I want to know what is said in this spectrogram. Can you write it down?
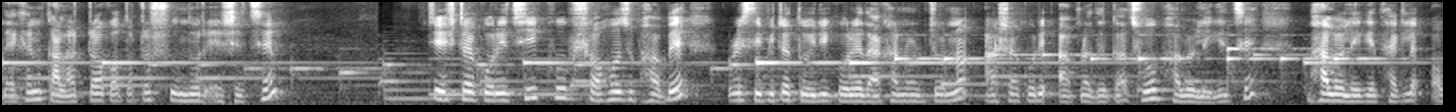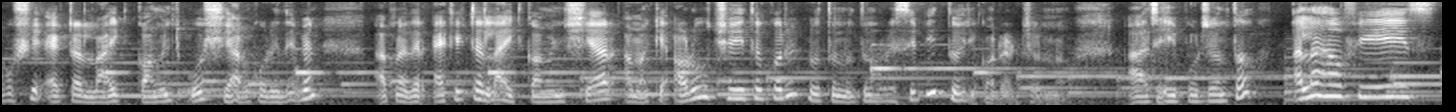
দেখেন কালারটাও কতটা সুন্দর এসেছে। চেষ্টা করেছি খুব সহজভাবে রেসিপিটা তৈরি করে দেখানোর জন্য। আশা করি আপনাদের কাছেও ভালো লেগেছে। ভালো লেগে থাকলে অবশ্যই একটা লাইক, কমেন্ট ও শেয়ার করে দেবেন। আপনাদের এক একটা লাইক, কমেন্ট, শেয়ার আমাকে আরও উৎসাহিত করে নতুন নতুন রেসিপি তৈরি করার জন্য। আজ এই পর্যন্ত। আল্লাহ হাফিজ।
